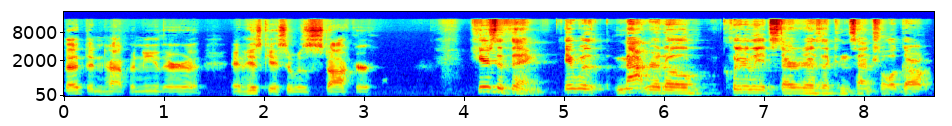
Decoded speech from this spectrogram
that didn't happen either. In his case, it was a stalker. Here's the thing: it was Matt Riddle. Clearly, it started as a consensual adult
